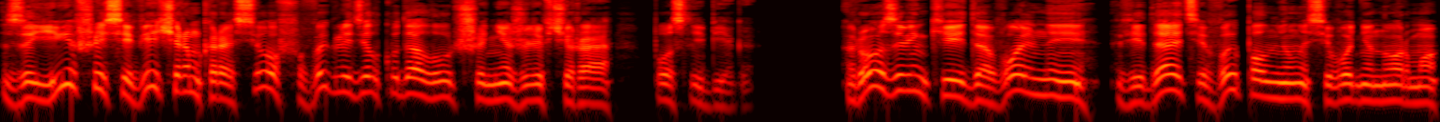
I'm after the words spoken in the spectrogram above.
Заявившийся вечером Карасев выглядел куда лучше, нежели вчера, после бега. Розовенький, довольный, видать, выполнил на сегодня норму,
